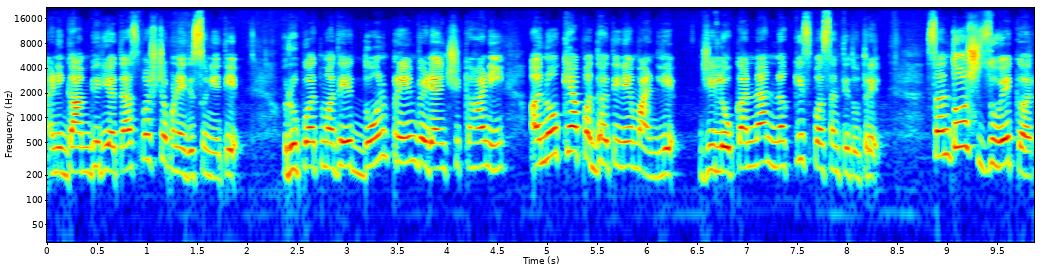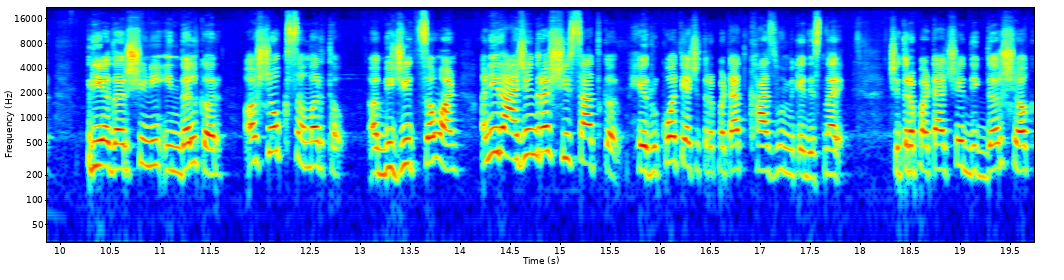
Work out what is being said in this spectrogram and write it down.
आणि गांभीर्यता स्पष्टपणे दिसून येते रुपतमध्ये दोन प्रेम वेड्यांची कहाणी अनोख्या पद्धतीने मांडली आहे जी लोकांना नक्कीच पसंतीत उतरेल. संतोष जुवेकर प्रियदर्शिनी इंदलकर अशोक समर्थ अभिजित चव्हाण आणि राजेंद्र शिसातकर हे रुकवत या चित्रपटात खास भूमिकेत दिसणारे चित्रपटाचे दिग्दर्शक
